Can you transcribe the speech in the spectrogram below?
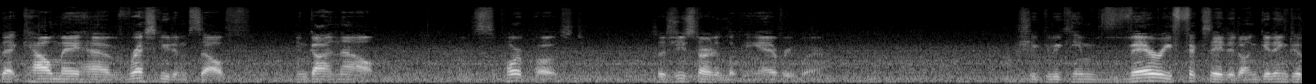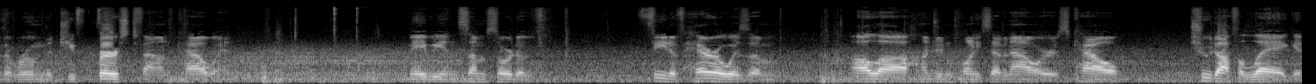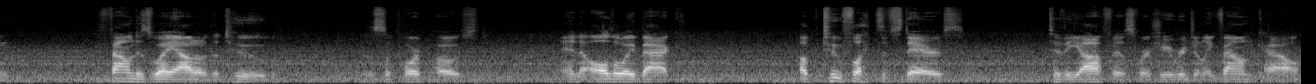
that Cal may have rescued himself and gotten out of the support post. So she started looking everywhere. She became very fixated on getting to the room that she first found Cal in. Maybe in some sort of feat of heroism a la 127 hours, Cal chewed off a leg and found his way out of the tube, the support post, and all the way back up two flights of stairs to the office where she originally found Cal.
